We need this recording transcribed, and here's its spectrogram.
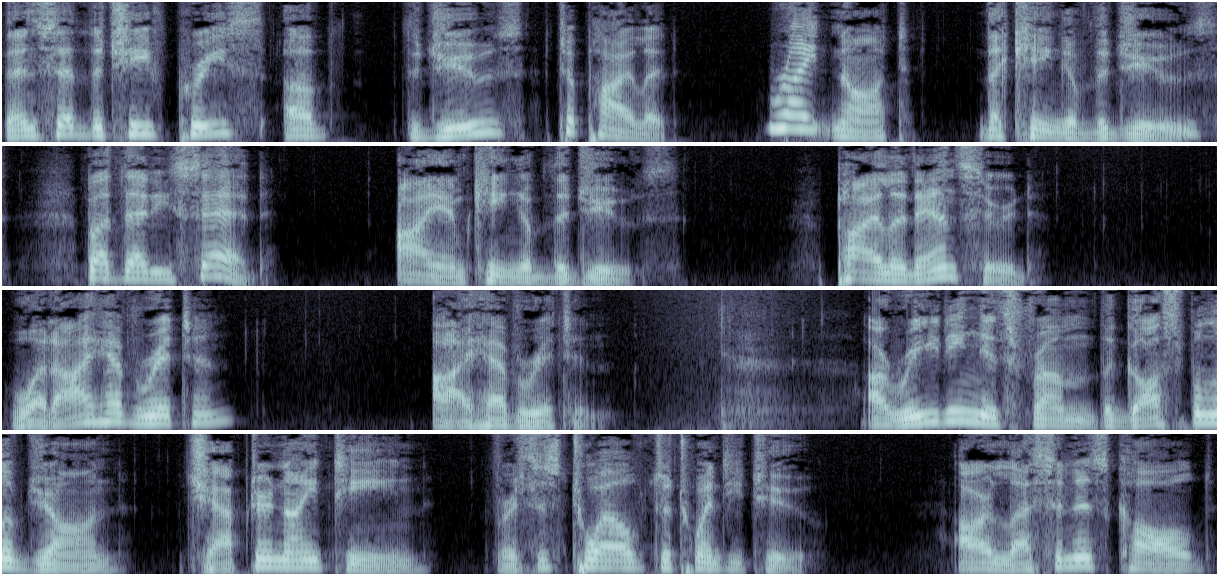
Then said the chief priests of the Jews to Pilate, Write not the King of the Jews, but that he said, I am King of the Jews. Pilate answered, What I have written, I have written. Our reading is from the Gospel of John, chapter 19, verses 12 to 22. Our lesson is called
